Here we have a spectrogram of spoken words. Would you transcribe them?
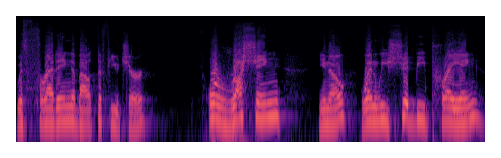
with fretting about the future or rushing, you know, when we should be praying.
